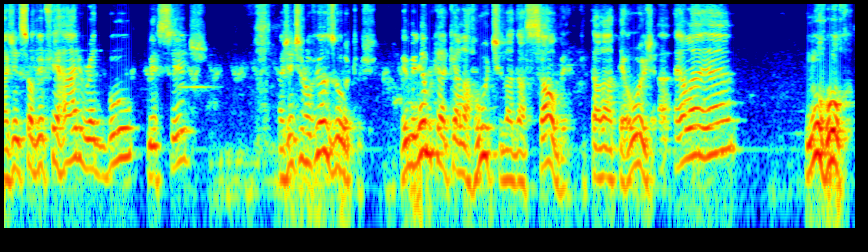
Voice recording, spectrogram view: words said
a gente só vê Ferrari, Red Bull, Mercedes. A gente não vê os outros. Eu me lembro que aquela Ruth lá da Sauber, está lá até hoje, ela é um horror.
